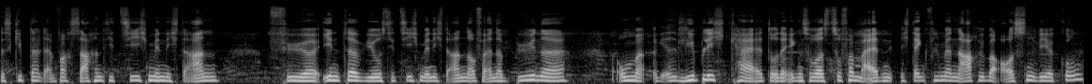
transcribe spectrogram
Es gibt halt einfach Sachen, die ziehe ich mir nicht an für Interviews, die ziehe ich mir nicht an auf einer Bühne um Lieblichkeit oder irgend sowas zu vermeiden. Ich denke vielmehr nach über Außenwirkung,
